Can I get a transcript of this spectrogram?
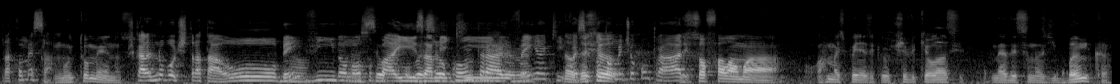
Para começar. Muito menos. Os caras não vão te tratar, ô, oh, bem-vindo ao nosso país, amiguinho. Né? Vem aqui. Não, vai ser totalmente eu, ao contrário. Deixa eu só falar uma, uma experiência que eu tive, que eu lance né, desse lance de banca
